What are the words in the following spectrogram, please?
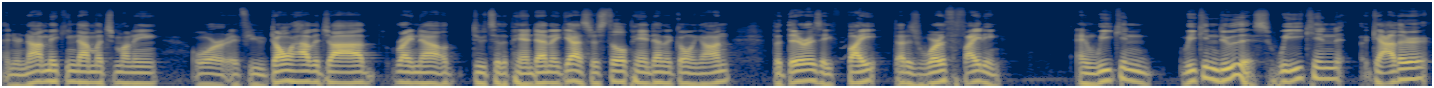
and you're not making that much money, or if you don't have a job right now due to the pandemic. Yes, there's still a pandemic going on, but there is a fight that is worth fighting. And we can we can do this. We can gather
